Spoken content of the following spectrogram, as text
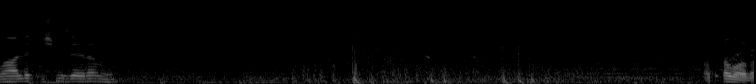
Bu alet işimize yaramıyor. Atlama o da.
